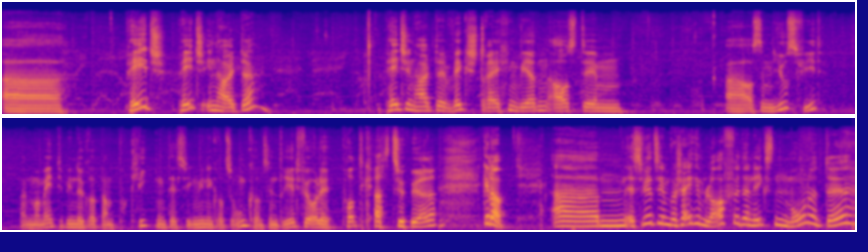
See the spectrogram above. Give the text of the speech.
äh, Page, Page-Inhalte Page-Inhalte wegstreichen werden aus dem, äh, aus dem Newsfeed. Moment, ich bin da gerade beim Klicken, deswegen bin ich gerade so unkonzentriert für alle Podcast-Zuhörer. Genau. Ähm, es wird sich wahrscheinlich im Laufe der nächsten Monate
